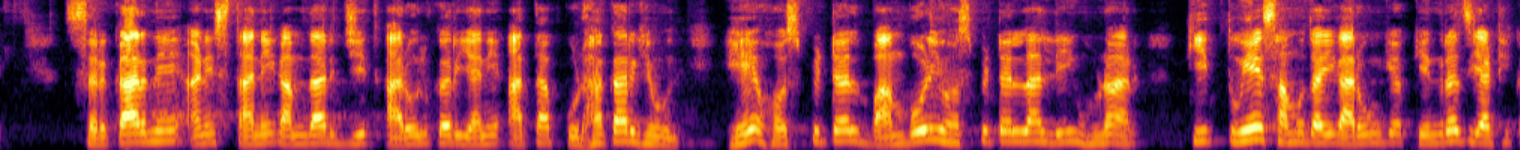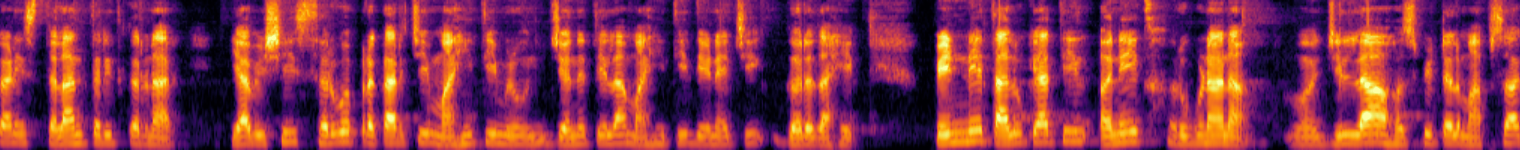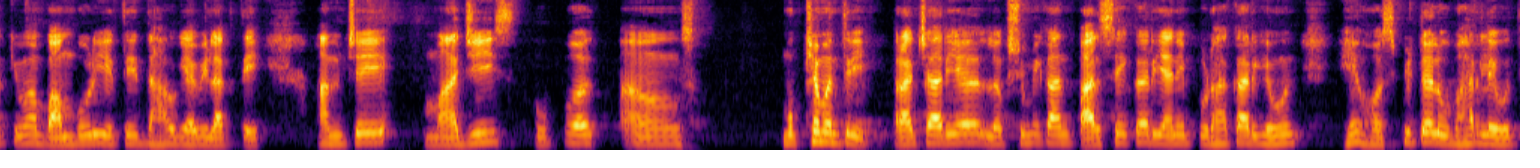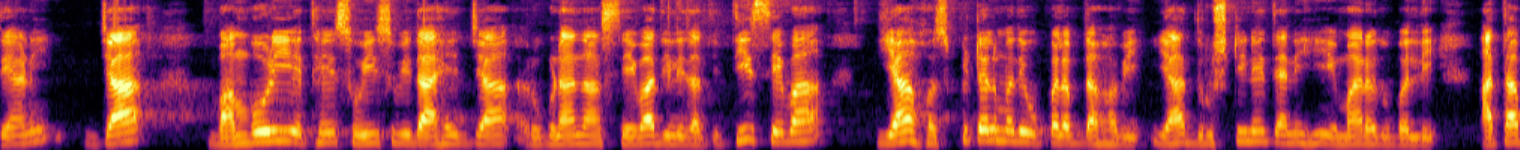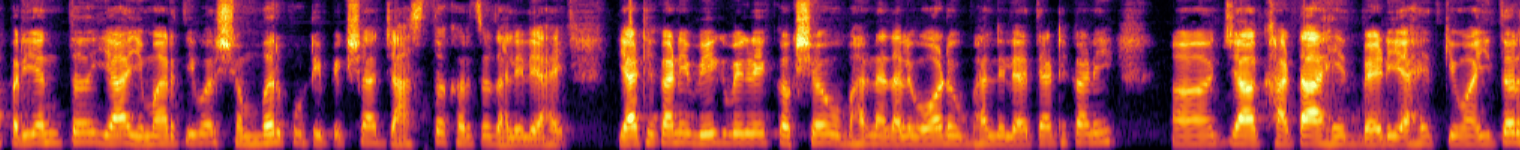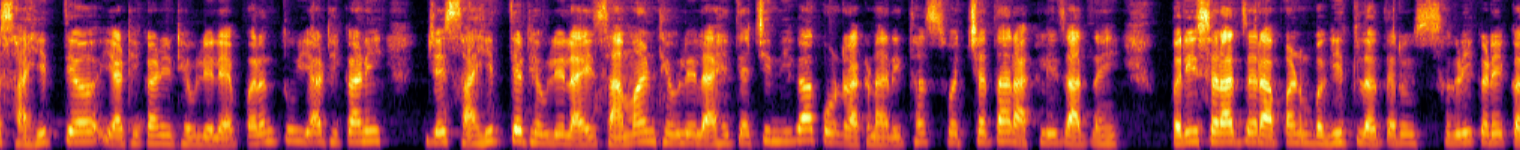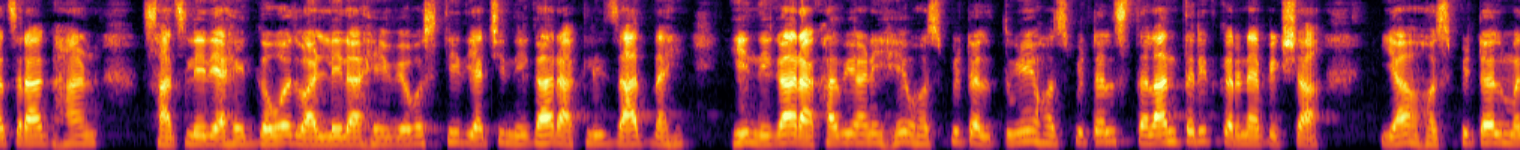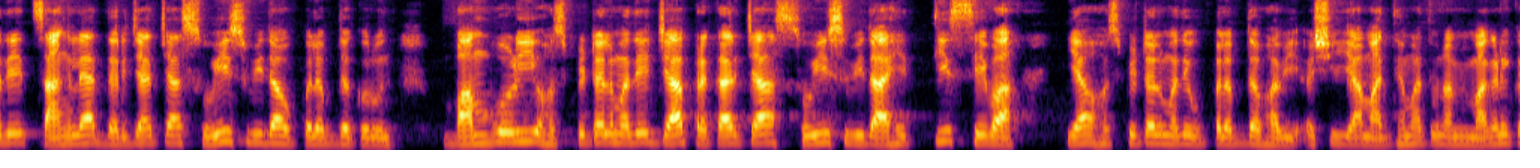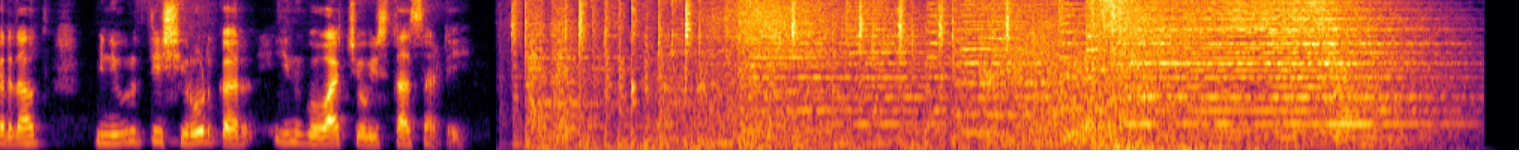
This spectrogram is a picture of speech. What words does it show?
सरकारने आणि स्थानिक आमदार जीत आरोलकर यांनी आता पुढाकार घेऊन हे हॉस्पिटल बांबोळी हॉस्पिटलला लिंक होणार की तुये सामुदायिक आरोग्य केंद्रच या ठिकाणी स्थलांतरित करणार याविषयी सर्व प्रकारची माहिती मिळून जनतेला माहिती देण्याची गरज आहे. पेडणे तालुक्यातील अनेक रुग्णांना व जिल्हा हॉस्पिटल म्हापसा किंवा बांबोळी येथे धाव घ्यावी लागते. आमचे माजी उप मुख्यमंत्री प्राचार्य लक्ष्मीकांत पारसेकर यांनी पुढाकार घेऊन हे हॉस्पिटल उभारले होते आणि ज्या बांबोळी येथे सोयीसुविधा आहेत ज्या रुग्णांना सेवा दिली जाते. ती सेवा या हॉस्पिटलमध्ये उपलब्ध व्हावी या दृष्टीने त्यांनी ही इमारत उभारली. आतापर्यंत या इमारतीवर शंभर कोटीपेक्षा जास्त खर्च झालेले आहे या ठिकाणी वेगवेगळे कक्ष उभारण्यात आले वॉर्ड उभारलेले आहेत. त्या ठिकाणी ज्या खाटा आहेत बॅडी आहेत किंवा इतर साहित्य या ठिकाणी ठेवलेले आहे. परंतु या ठिकाणी जे साहित्य ठेवलेलं आहे सामान ठेवलेलं आहे त्याची निगा कोण राखणार? इथं स्वच्छता राखली जात नाही. परिसरात जर आपण बघितलं तर सगळीकडे कचरा घाण साचलेली आहे गवत वाढलेलं आहे व्यवस्थित याची निगा राखली जात नाही. ही निगा राखावी आणि हे हॉस्पिटल तुम्ही हॉस्पिटल स्थलांतरित करण्यापेक्षा या हॉस्पिटलमध्ये चांगल्या दर्जाच्या सोयीसुविधा उपलब्ध करून बांबोळी हॉस्पिटलमध्ये ज्या प्रकारच्या सोयीसुविधा आहेत ती सेवा या हॉस्पिटलमध्ये उपलब्ध व्हावी अशी या माध्यमातून आम्ही मागणी करत आहोत. मी निवृत्ती शिरोडकर इन गोवा चोवीस ताससाठी.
